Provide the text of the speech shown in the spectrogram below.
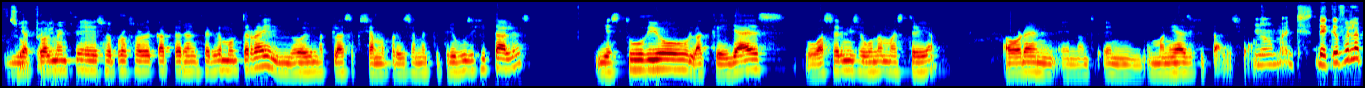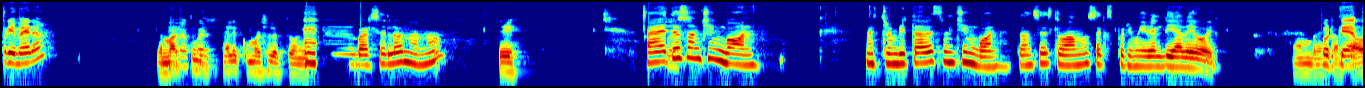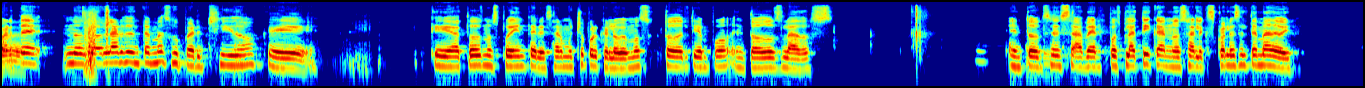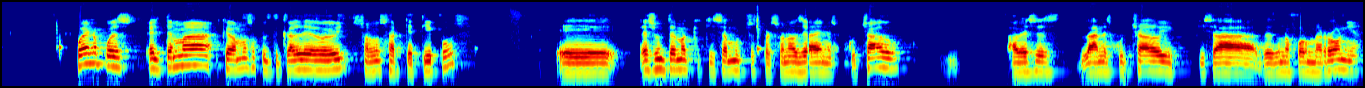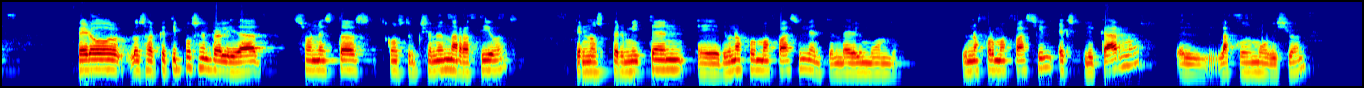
Y actualmente soy profesor de cátedra en el TEC de Monterrey, doy una clase que se llama precisamente Tribus Digitales y estudio la que ya es o va a ser mi segunda maestría ahora en, en, Humanidades Digitales. No manches. ¿De qué fue la primera? De Marketing Digital y Comercio Electrónico. En Barcelona, ¿no? Sí. Ah, este es un chingón. Nuestro invitado es un chingón, entonces lo vamos a exprimir el día de hoy. Porque aparte nos va a hablar de un tema súper chido que, que a todos nos puede interesar mucho porque lo vemos todo el tiempo en todos lados. Entonces, a ver, pues platícanos, Alex, ¿cuál es el tema de hoy? Bueno, pues el tema que vamos a platicar de hoy son los arquetipos. Eh, es un tema que quizá muchas personas ya han escuchado, a veces la han escuchado y quizá desde una forma errónea, pero los arquetipos en realidad son estas construcciones narrativas que nos permiten eh, de una forma fácil entender el mundo, de una forma fácil explicarnos la cosmovisión,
